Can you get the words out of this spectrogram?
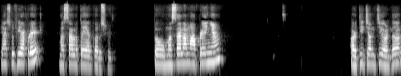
ત્યાં સુધી આપણે મસાલો તૈયાર કરીશું. તો મસાલામાં આપણે અહીંયા અડધી ચમચી હળદર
